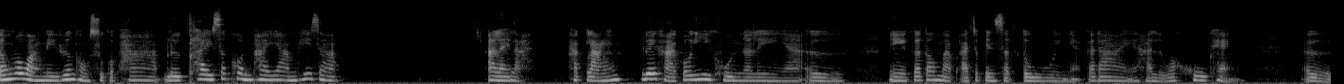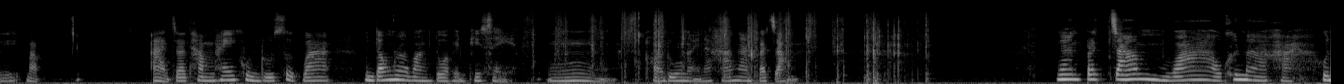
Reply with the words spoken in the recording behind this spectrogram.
ต้องระวังในเรื่องของสุขภาพ หรือใครสักคนพยายามที่จะ อะไรล่ะ หักหลังเลื่อยขาเก้าอี้คุณอะไรอย่างเงี้ยเอออย่างเงี้ยก็ต้องแบบอาจจะเป็นศัตรูอย่างเงี้ยก็ได้นะคะหรือว่าคู่แข่ง เออแบบอาจจะทำให้คุณรู้สึกว่าคุณต้องระวังตัวเป็นพิเศษ อืม ขอดูหน่อยนะคะ งานประจำ งานประจำว้าวขึ้นมาค่ะ คุณ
